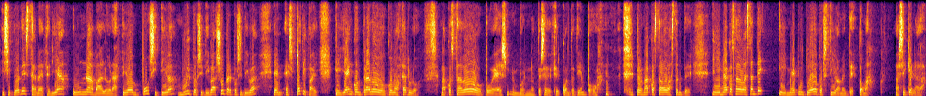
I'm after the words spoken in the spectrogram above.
y si puedes te agradecería una valoración positiva, muy positiva, súper positiva en Spotify, que ya he encontrado cómo hacerlo. Me ha costado, pues, pues no te sé decir cuánto tiempo, pero me ha costado bastante y me ha costado bastante y me he puntuado positivamente. Toma, así que nada.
